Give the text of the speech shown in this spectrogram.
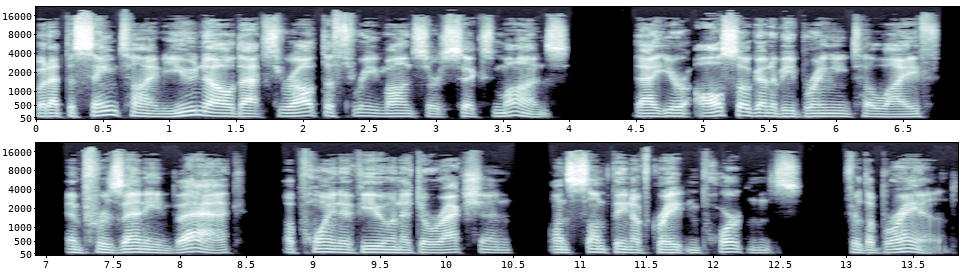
But at the same time, you know that throughout the three months or six months, that you're also going to be bringing to life and presenting back a point of view and a direction on something of great importance for the brand.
